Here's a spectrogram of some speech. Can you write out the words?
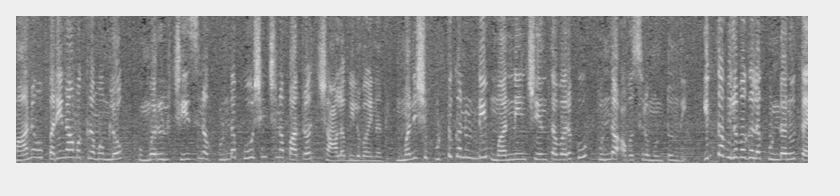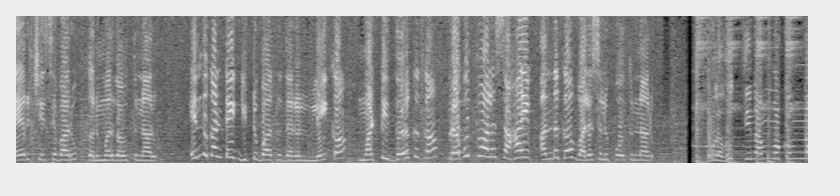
మానవ పరిణామ క్రమంలో కుమ్మరులు చేసిన కుండ పోషించిన పాత్ర చాలా విలువైనది. మనిషి పుట్టుక నుండి మరణించేంత వరకు కుండ అవసరం ఉంటుంది. ఇంత విలువగల కుండను తయారు చేసేవారు కనుమరుగవుతున్నారు. ఎందుకంటే గిట్టుబాటు ధరలు లేక మట్టి దొరకక ప్రభుత్వాల సహాయం అందక వలసలు పోతున్నారు. కుల వృత్తి నమ్ముకున్న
